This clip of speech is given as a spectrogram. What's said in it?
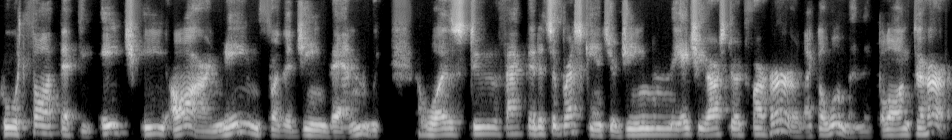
who thought that the HER name for the gene then was due to the fact that it's a breast cancer gene and the HER stood for her, like a woman, it belonged to her.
